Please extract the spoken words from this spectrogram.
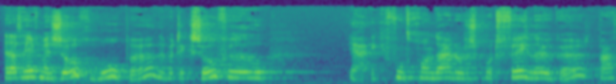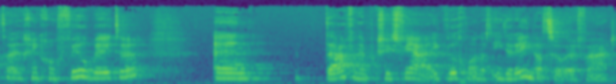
en dat heeft mij zo geholpen. Daar werd ik zoveel ja, ik vond gewoon daardoor de sport veel leuker. Het paardrijden ging gewoon veel beter. En daarvan heb ik zoiets van, ja, ik wil gewoon dat iedereen dat zo ervaart.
